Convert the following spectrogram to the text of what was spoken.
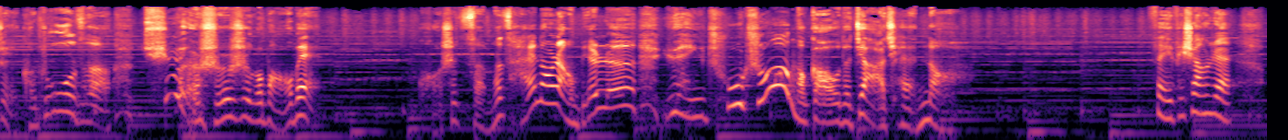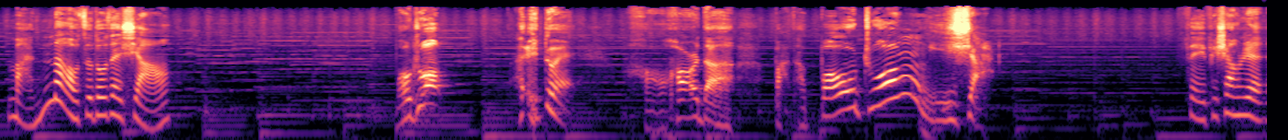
这颗珠子确实是个宝贝，可是怎么才能让别人愿意出这么高的价钱呢？肥肥商人满脑子都在想包装。哎，对，好好的把它包装一下。肥肥商人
